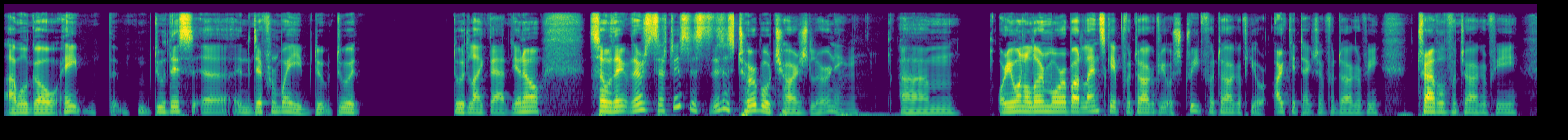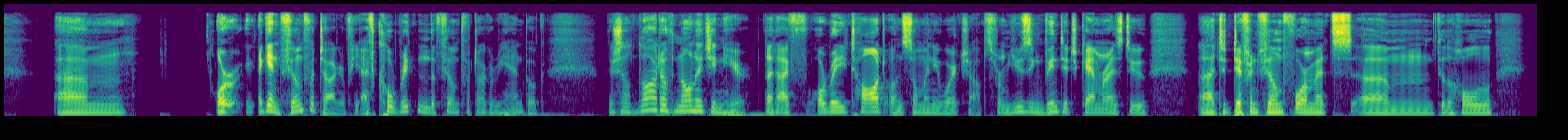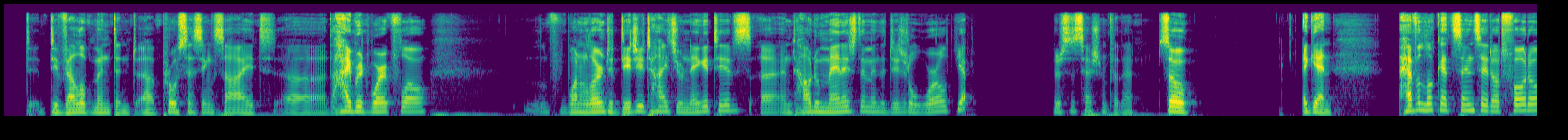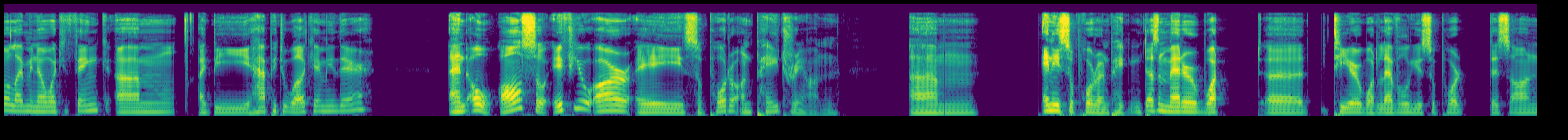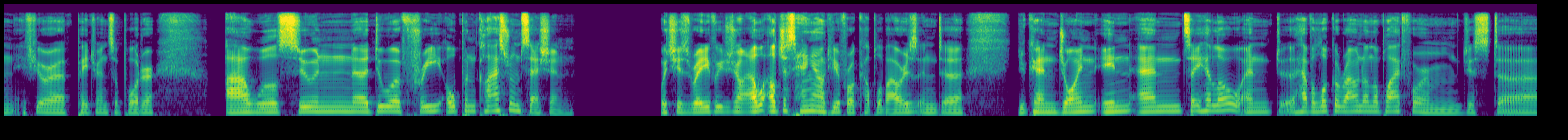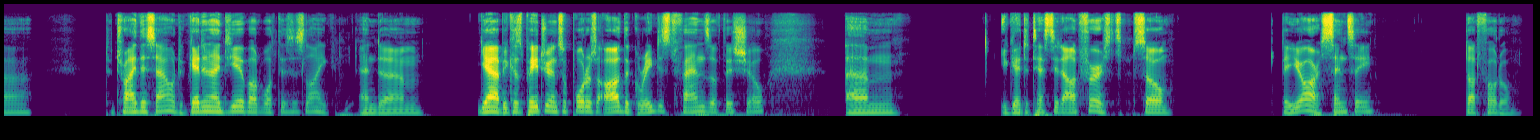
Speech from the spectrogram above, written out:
I will go, hey, do this uh, in a different way. Do do it, do it like that. You know. So there, there's this is this is turbocharged learning. Um, or you want to learn more about landscape photography or street photography or architecture photography, travel photography, um, or again, film photography. I've co written the film photography handbook. There's a lot of knowledge in here that I've already taught on so many workshops, from using vintage cameras to uh, to different film formats, um, to the whole development and uh, processing side, uh, the hybrid workflow. Want to learn to digitize your negatives uh, and how to manage them in the digital world? Yep, there's a session for that. So, again, have a look at sensei.photo. Let me know what you think. Um, I'd be happy to welcome you there. And oh, also, if you are a supporter on Patreon, um, any supporter on Patreon, it doesn't matter what uh, tier, what level you support this on. If you're a Patreon supporter, I will soon uh, do a free open classroom session, which is ready for you to join. I'll, I'll just hang out here for a couple of hours and uh, you can join in and say hello and uh, have a look around on the platform. Just uh, to try this out, get an idea about what this is like. And um, yeah, because Patreon supporters are the greatest fans of this show, um, you get to test it out first. So there you are, sensei.photo.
